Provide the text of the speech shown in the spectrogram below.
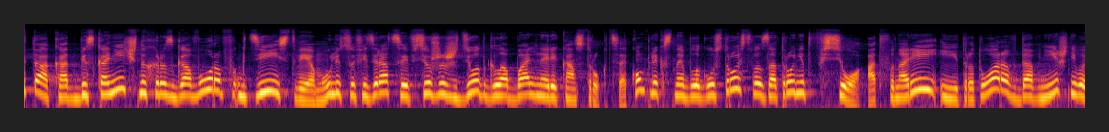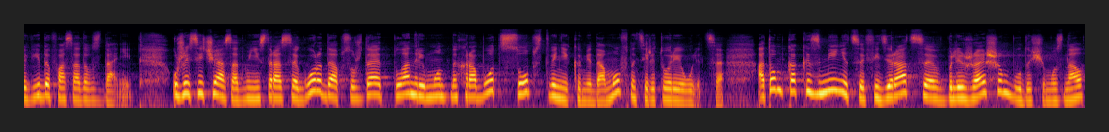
Итак, от бесконечных разговоров к действиям улицу Федерации все же ждет глобальная реконструкция. Комплексное благоустройство затронет все, от фонарей и тротуаров до внешнего вида фасадов зданий. Уже сейчас администрация города обсуждает план ремонтных работ с собственниками домов на территории улицы. О том, как изменится Федерация в ближайшем будущем, узнал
